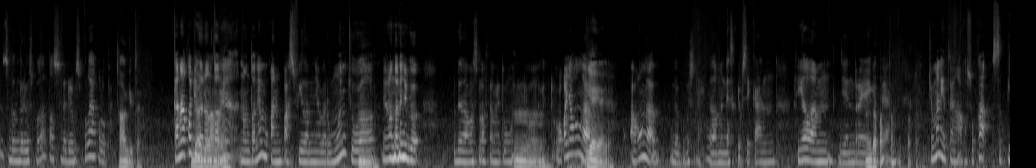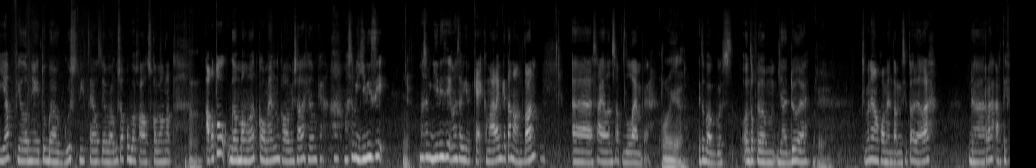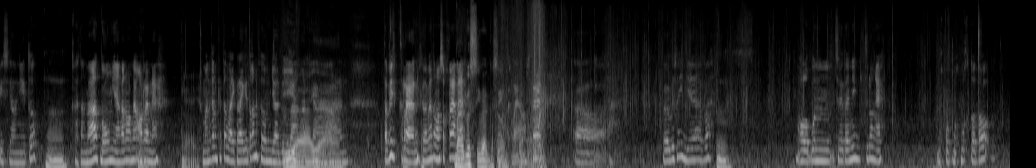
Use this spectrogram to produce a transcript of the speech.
Sebelum 2010 atau sudah 2010 ya aku lupa. oh gitu. Karena aku juga nontonnya ya? nontonnya bukan pas filmnya baru muncul. Hmm. Dia nontonnya juga udah lama setelah film itu muncul. Hmm. gitu. Pokoknya aku nggak Iya iya iya. aku nggak nggak bagus deh dalam mendeskripsikan film genre Enggak gitu ya. nggak apa-apa. Cuman itu yang aku suka setiap filmnya itu bagus, detailsnya bagus, aku bakal suka banget. Hmm. Aku tuh gampang banget komen kalau misalnya film kayak, hah masa begini sih? Iya. Masa begini sih? Masa begini? Kayak kemarin kita nonton uh, Silence of the Lamb ya, Oh iya. itu bagus untuk film jadul ya. Iya. Cuman yang komentar di situ adalah darah artifisialnya itu Hmm. kelihatan banget bohongnya kan warnanya oranye ya. Iya iya. Cuman kan kita balik lagi itu kan film jadul Iya, banget iya. kan. Tapi keren, filmnya termasuk keren ya. Bagus sih bagus sih. Tuh, keren maksudnya eh, bagus aja apa Hmm. walaupun ceritanya gitu dong ya bok bok bok bok tau tau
